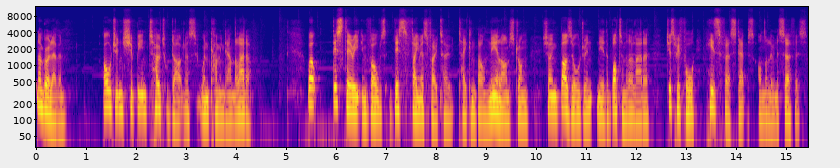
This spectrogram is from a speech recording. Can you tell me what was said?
Number 11. Aldrin should be in total darkness when coming down the ladder. Well, this theory involves this famous photo taken by Neil Armstrong showing Buzz Aldrin near the bottom of the ladder just before his first steps on the lunar surface.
